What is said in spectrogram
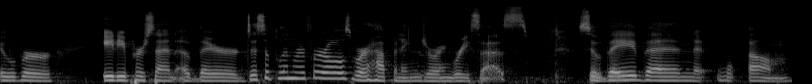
over 80% of their discipline referrals were happening during recess. So they then, um,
